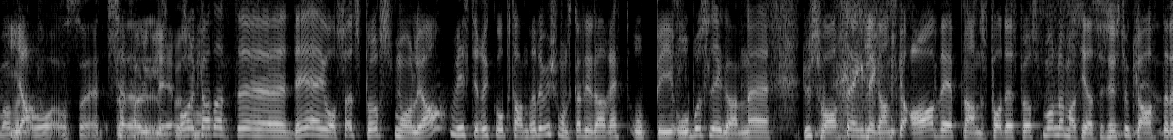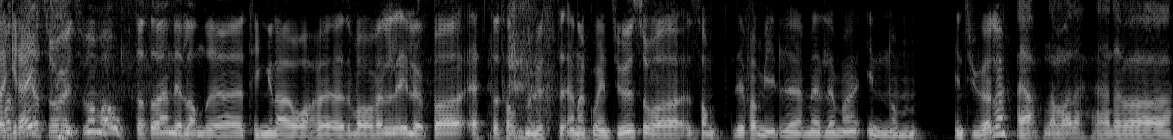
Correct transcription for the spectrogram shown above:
Var vel Ja, også et selvfølgelig. Selvfølgelig. Og det er klart at eh, det er jo også et spørsmål, ja. Hvis de rykker opp til andredivisjon, skal de da rett opp i Obos-ligaen? Eh, Du svarte egentlig ganske avvæpnende på det spørsmålet, Mathias. Jeg syns du klarte det greit. Mathias så ut som han var opptatt av en del andre ting der òg. Det var vel i løpet av ett og et halvt minutt NRK-intervju, så var samtlige familiemedlemmer innom intervjuet, eller? Ja, det var det. Det var...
